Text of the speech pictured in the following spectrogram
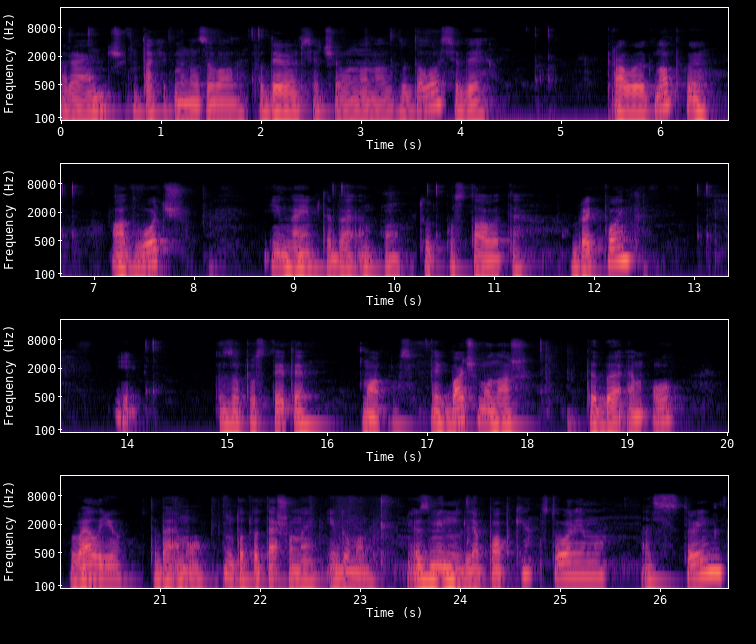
range. Так як ми називали. Подивимося, чи воно нас додало сюди правою кнопкою. Add Watch і Name TBMO. Тут поставити breakpoint і запустити макрос. Як бачимо, наш TBMO value TBMO. Ну, тобто те, що ми і думали. Зміну для папки створюємо string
